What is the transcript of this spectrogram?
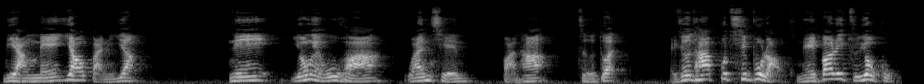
两枚腰板一样，你永远无法完全把它折断，也就是它不屈不挠，你把你左右骨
